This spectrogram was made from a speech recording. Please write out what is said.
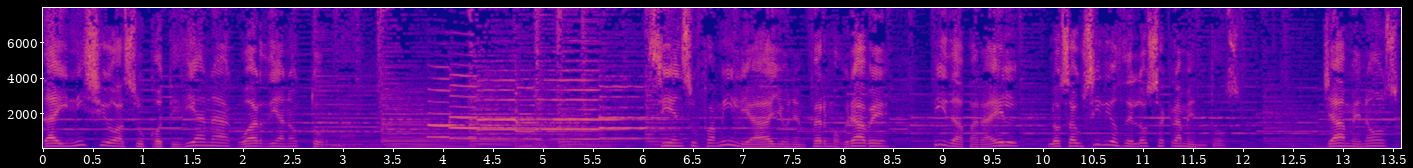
da inicio a su cotidiana guardia nocturna. Si en su familia hay un enfermo grave, pida para él los auxilios de los sacramentos. Llámenos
